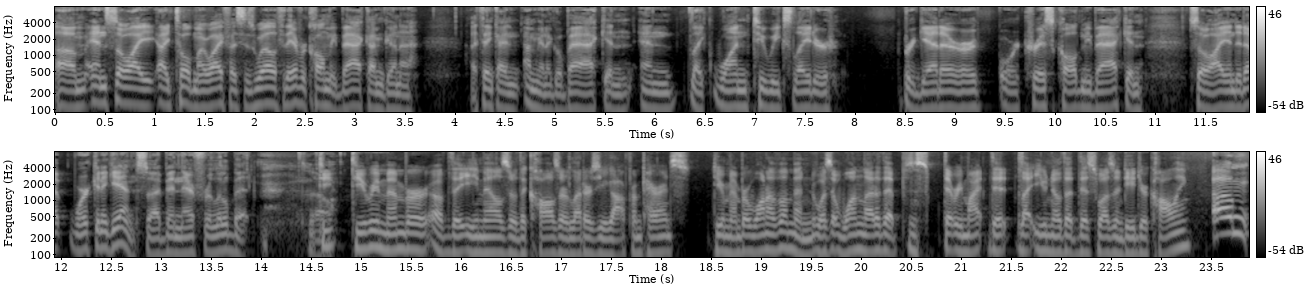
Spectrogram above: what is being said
Um, and so I, I told my wife, I says, well, if they ever call me back, I'm gonna, I think I'm, I'm gonna go back. And and like one two weeks later, Brigitta or or Chris called me back, and so I ended up working again. So I've been there for a little bit. So. Do, do you remember of the emails or the calls or letters you got from parents do you remember one of them? And was it one letter that that remind that let you know that this was indeed your calling? Um.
